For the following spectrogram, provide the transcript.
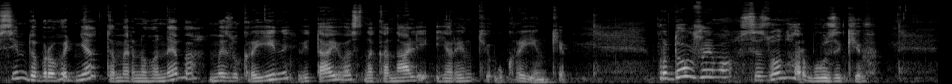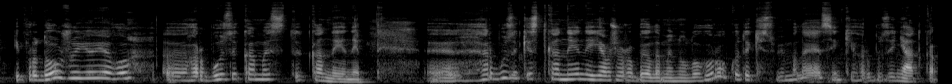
Всім доброго дня та мирного неба. Ми з України. Вітаю вас на каналі Яринки Українки. Продовжуємо сезон гарбузиків. І продовжую його е, гарбузиками з тканини. Е, Гарбузики з тканини я вже робила минулого року, такі собі малесенькі гарбузенятка.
